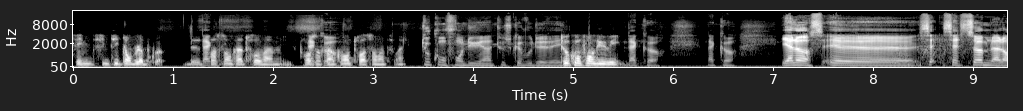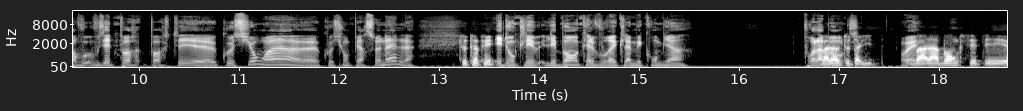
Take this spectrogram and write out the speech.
C'est une, petite enveloppe, quoi, de 380 000, 350, 325. Tout confondu, hein, tout ce que vous devez. Tout confondu, oui. D'accord, d'accord. Et alors, euh, cette somme-là, alors vous, vous êtes porté euh, caution, hein, caution personnelle. Tout à fait. Et donc les, les banques, elles vous réclamaient combien? Pour la bah, banque la, totalité. Bah, la banque, c'était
